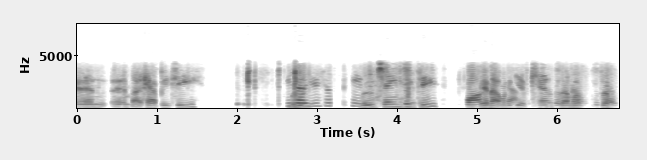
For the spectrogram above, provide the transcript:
and and my happy tea, You know, you just keep mood changing tea, walking and I'm gonna give Ken some of rest some.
